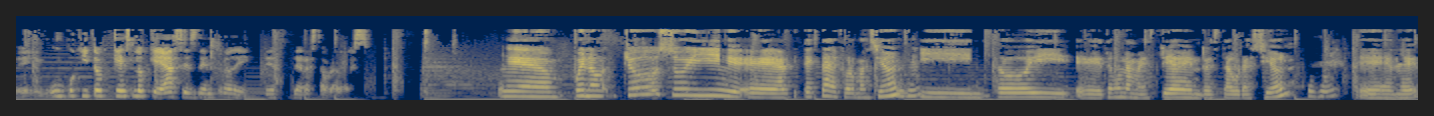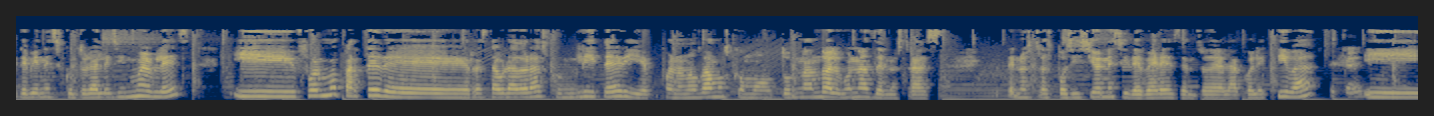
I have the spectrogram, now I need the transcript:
eh, un poquito qué es lo que haces dentro de, de, restauradoras. Eh, bueno, yo soy arquitecta de formación y soy, tengo una maestría en restauración de, de, bienes culturales inmuebles y formo parte de restauradoras con glitter y bueno, nos vamos como turnando algunas de nuestras de nuestras posiciones y deberes dentro de la colectiva. Y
